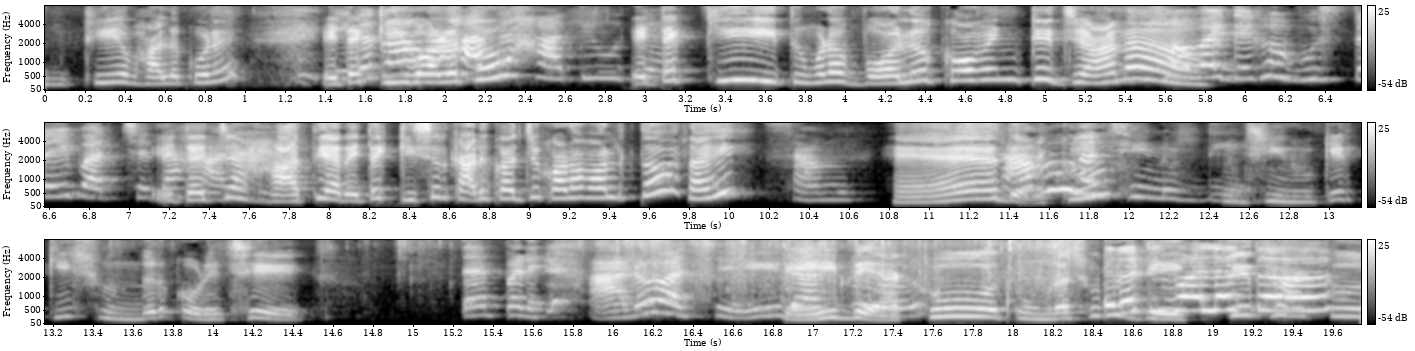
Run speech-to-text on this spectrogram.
উঠিয়ে ভালো করে। এটা কি বলো তো? এটা কি? তোমরা বলো কমেন্টে জানা সবাই দেখো বুঝতেই পারছে এটা হচ্ছে হাতি। আর এটা কিসের কারুকার্য করা বলো তো রাহি হ্যাঁ দেখো। ঝিনুকের কি সুন্দর করেছে। তারপরে আরও আছে এই দেখো। তোমরা শুধু দেখতে থাকো।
